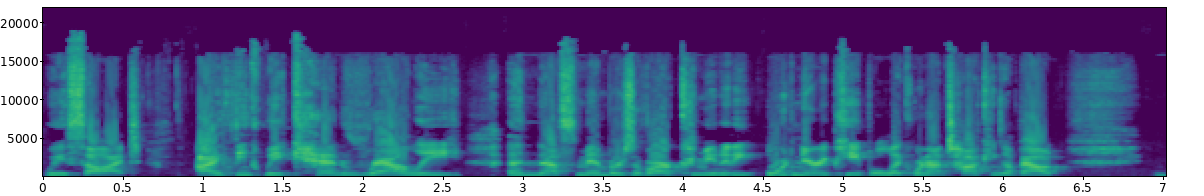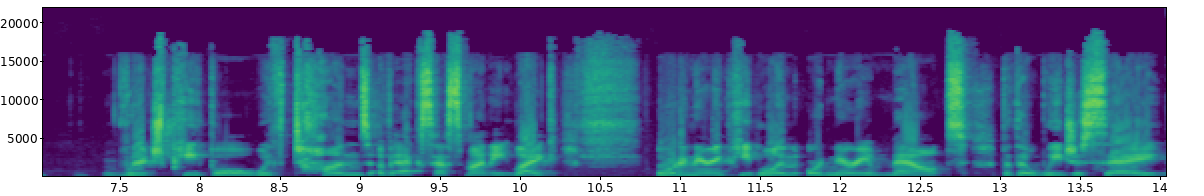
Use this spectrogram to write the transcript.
We thought, I think we can rally enough members of our community, ordinary people, like we're not talking about rich people with tons of excess money, like ordinary people in ordinary amounts, but that we just say,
